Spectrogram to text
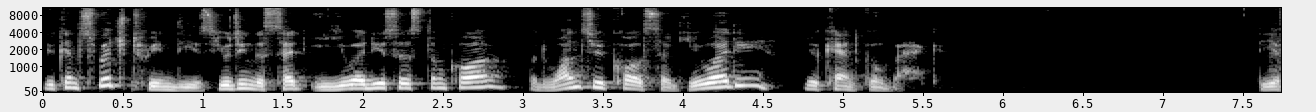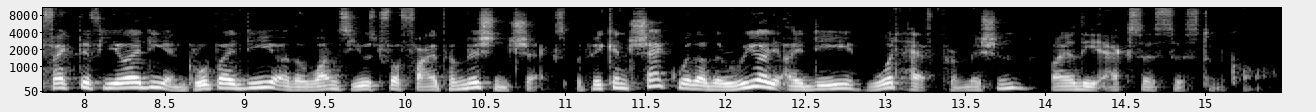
You can switch between these using the setEUID system call, but once you call setUID, you can't go back. The effective UID and group ID are the ones used for file permission checks, but we can check whether the real ID would have permission via the access system call.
